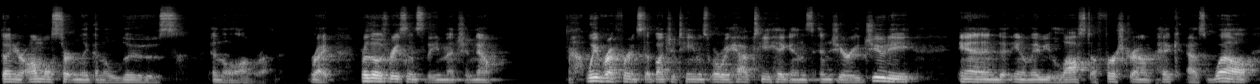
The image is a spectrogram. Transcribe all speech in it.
then you're almost certainly going to lose in the long run right? For those reasons that you mentioned. Now, we've referenced a bunch of teams where we have Tee Higgins and Jerry Jeudy, and you know maybe lost a first round pick as well,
